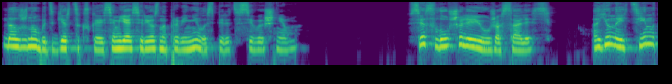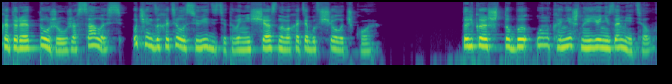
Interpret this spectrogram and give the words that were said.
Должно быть, герцогская семья серьезно провинилась перед Всевышним. Все слушали и ужасались. А юной Тин, которая тоже ужасалась, очень захотелось увидеть этого несчастного хотя бы в щелочку. Только чтобы он, конечно, ее не заметил.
